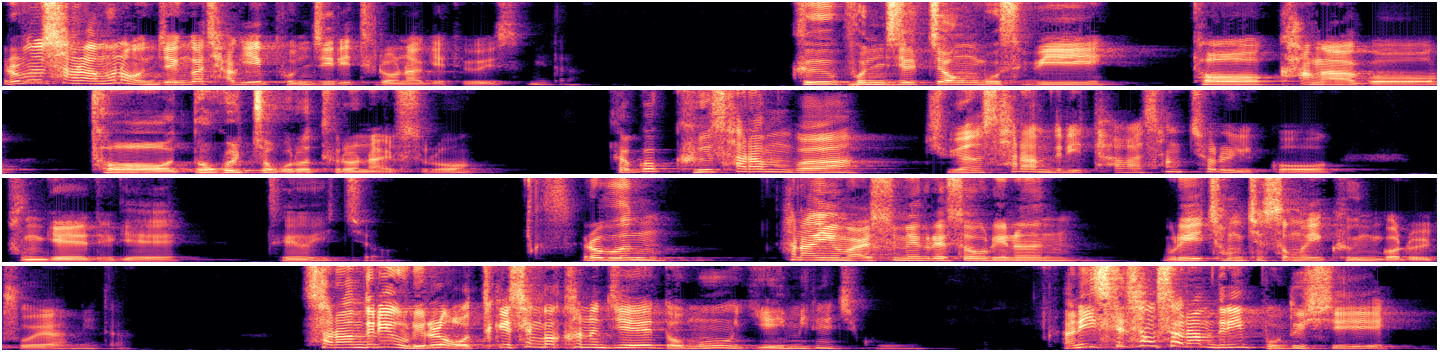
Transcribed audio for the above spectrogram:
여러분, 사람은 언젠가 자기 본질이 드러나게 되어 있습니다. 그 본질적 모습이 더 강하고 더 노골적으로 드러날수록 결국 그 사람과 주변 사람들이 다 상처를 입고 붕괴되게 되어 있죠. 여러분, 하나님의 말씀에 그래서 우리는 우리 정체성의 근거를 두어야 합니다. 사람들이 우리를 어떻게 생각하는지에 너무 예민해지고, 아니, 세상 사람들이 보듯이,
